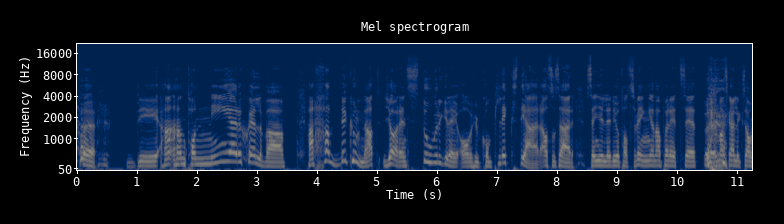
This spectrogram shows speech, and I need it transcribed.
det, han, han tar ner själva, han hade kunnat göra en stor grej av hur komplext det är, alltså så här, sen gäller det att ta svängarna på rätt sätt, eh, man ska liksom,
